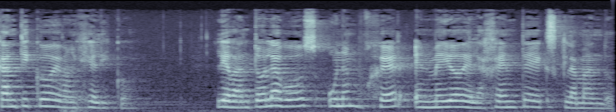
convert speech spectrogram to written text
Cántico Evangélico. Levantó la voz una mujer en medio de la gente, exclamando,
